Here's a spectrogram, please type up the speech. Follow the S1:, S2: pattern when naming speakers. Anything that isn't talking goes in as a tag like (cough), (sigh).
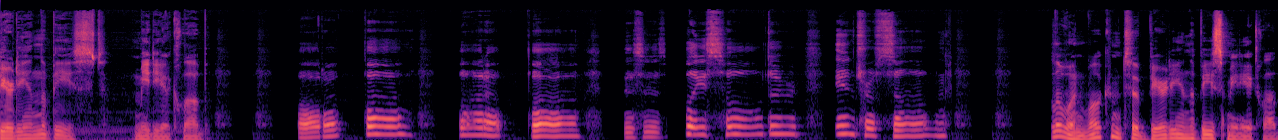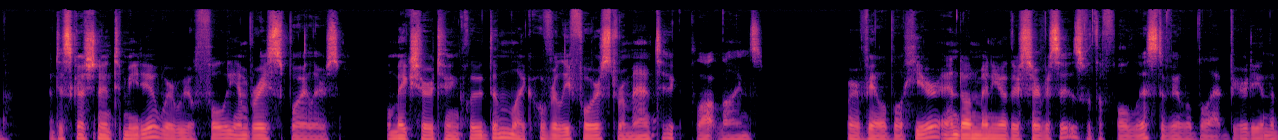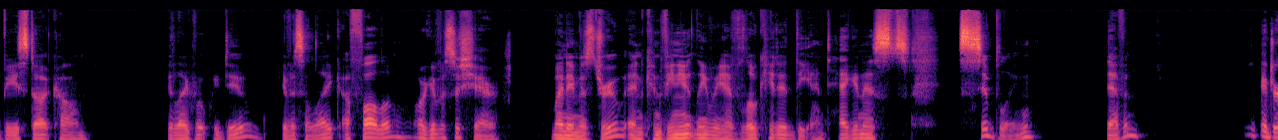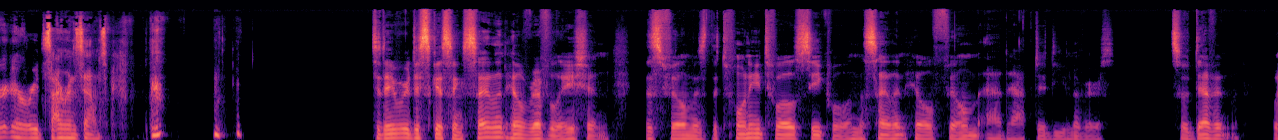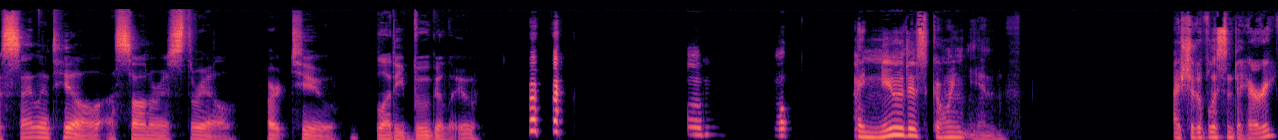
S1: Beardy and the Beast Media Club.
S2: This is placeholder intro song.
S1: Hello and welcome to Beardy and the Beast Media Club, a discussion into media where we will fully embrace spoilers. We'll make sure to include them like overly forced romantic plot lines. We're available here and on many other services with a full list available at beardyandthebeast.com. If you like what we do, give us a like, a follow, or give us a share. My name is Drew, and conveniently we have located the antagonist's sibling, Devin.
S3: Enter air raid siren sounds.
S1: Today we're discussing Silent Hill Revelation. This film is the 2012 sequel in the Silent Hill film adapted universe. So, Devin, was Silent Hill a sonorous thrill? Part 2 Bloody Boogaloo. (laughs)
S3: Um, well, I knew this going in. I should have listened to Harry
